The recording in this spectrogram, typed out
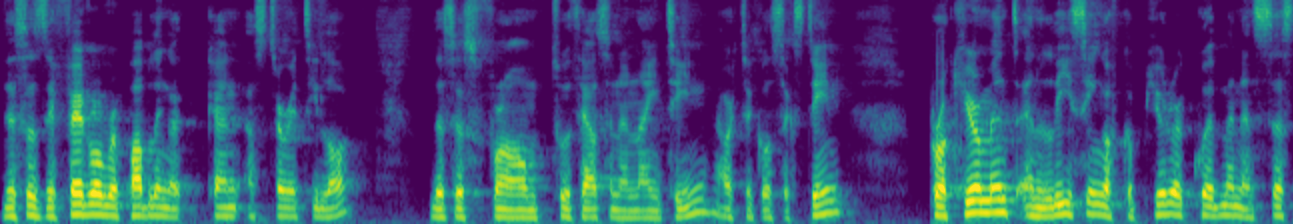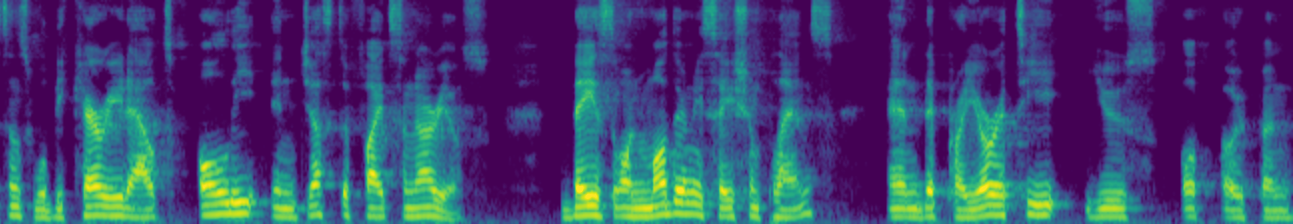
This is the Federal Republican Austerity Law. This is from 2019, Article 16. Procurement and leasing of computer equipment and systems will be carried out only in justified scenarios based on modernization plans and the priority use of open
